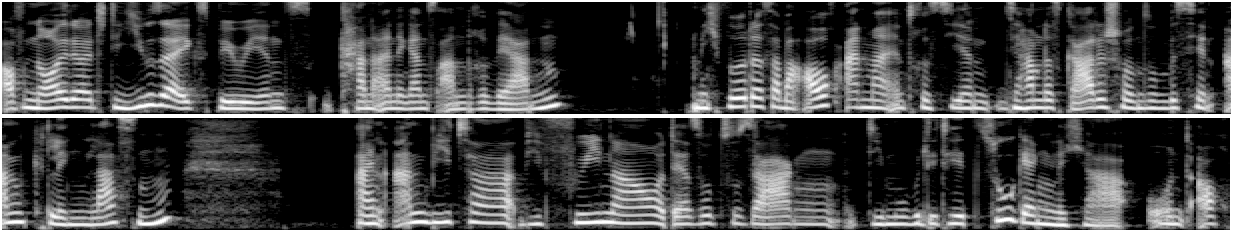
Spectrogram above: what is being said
auf Neudeutsch, die User Experience kann eine ganz andere werden. Mich würde es aber auch einmal interessieren, Sie haben das gerade schon so ein bisschen anklingen lassen ein Anbieter wie FreeNow, der sozusagen die Mobilität zugänglicher und auch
